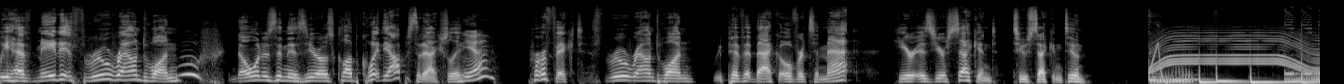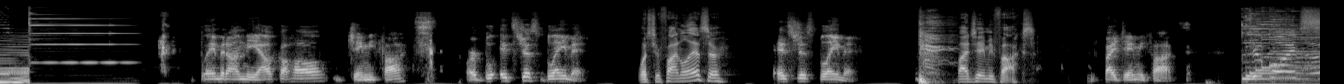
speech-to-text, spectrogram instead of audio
We have made it through round one. Whew. No one is in the zeros club. Quite the opposite, actually. Yeah. Perfect. Through round one, we pivot back over to Matt. Here is your second two second tune. Blame it on the alcohol, Jamie Foxx, or bl- it's just blame it. What's your final answer? It's just blame it By Jamie Foxx. by Jamie Foxx. Two points.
